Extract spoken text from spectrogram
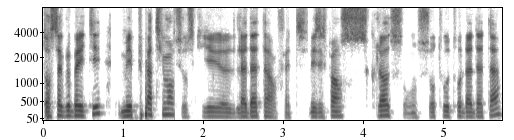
dans sa globalité, mais plus particulièrement sur ce qui est de la data en fait. Mes expériences cloud sont surtout autour de la data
